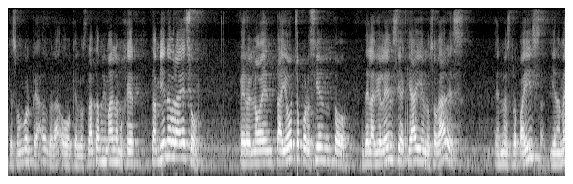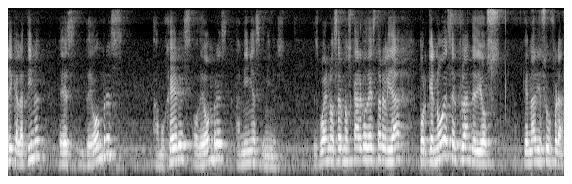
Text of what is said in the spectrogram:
que son golpeados, ¿verdad? O que los trata muy mal la mujer. También habrá eso, pero el 98% de la violencia que hay en los hogares en nuestro país y en América Latina es de hombres a mujeres o de hombres a niñas y niños. Es bueno hacernos cargo de esta realidad porque no es el plan de Dios que nadie sufra.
